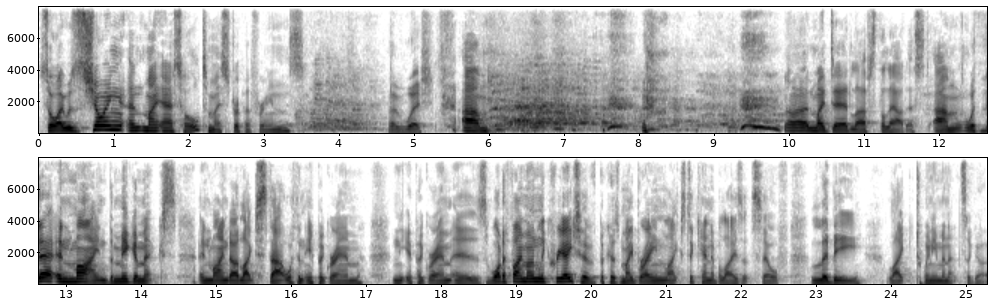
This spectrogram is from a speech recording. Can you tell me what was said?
So I was showing my asshole to my stripper friends. I wish. Um, Uh, and my dad laughs the loudest. Um, with that in mind, the mega mix in mind, I'd like to start with an epigram. And the epigram is What if I'm only creative because my brain likes to cannibalize itself? Libby, like 20 minutes ago.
